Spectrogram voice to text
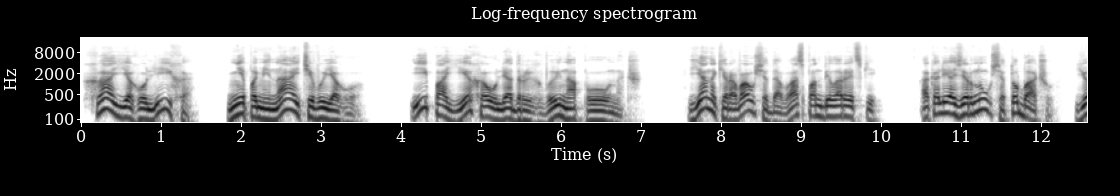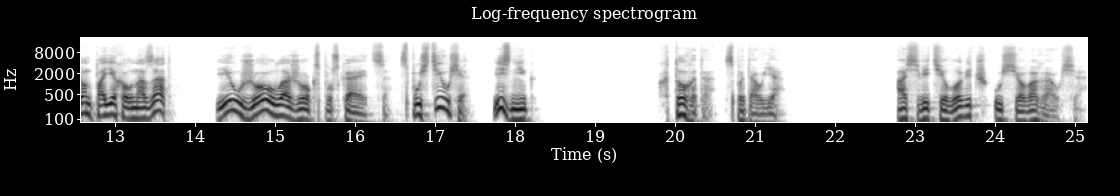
Хай яго ліха, не памінайце вы яго, і паехаў ля дрыгвы на поўнач. Я накіраваўся да вас пан беларэцкі. А калі азірнуўся то бачу ён паехаў назад і ўжо ў лажок спускаецца. Спусціўся і знік хто гэта спытаў я. А свеціловіч усё вагаўся.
